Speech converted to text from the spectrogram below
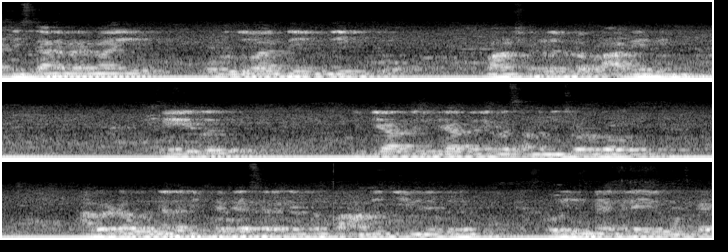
അടിസ്ഥാനപരമായി ഉറുദു ആൻഡ് ഹിന്ദി ഭാഷകളിലുള്ള പ്രാവീണ്യം ഏത് വിദ്യാർത്ഥി വിദ്യാർത്ഥിനികളെ സംബന്ധിച്ചിടത്തോളം അവരുടെ ഉന്നത വിദ്യാഭ്യാസ രംഗത്തും ഭാവി ജീവിതത്തിലും തൊഴിൽ മേഖലയിലുമൊക്കെ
